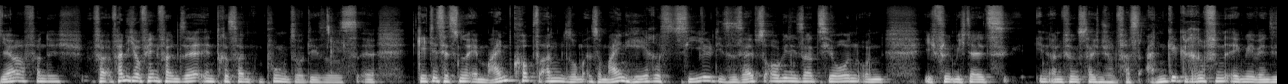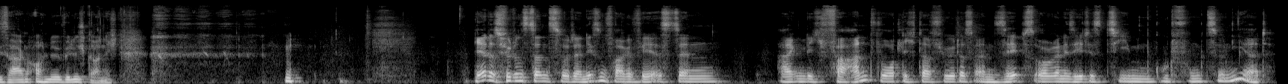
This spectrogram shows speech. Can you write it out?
Ja, fand ich, fand ich auf jeden Fall einen sehr interessanten Punkt. So dieses, äh, geht es jetzt nur in meinem Kopf an, so also mein hehres Ziel, diese Selbstorganisation und ich fühle mich da jetzt in Anführungszeichen schon fast angegriffen, irgendwie, wenn sie sagen, ach nö, will ich gar nicht. Ja, das führt uns dann zu der nächsten Frage. Wer ist denn eigentlich verantwortlich dafür, dass ein selbstorganisiertes Team gut funktioniert?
